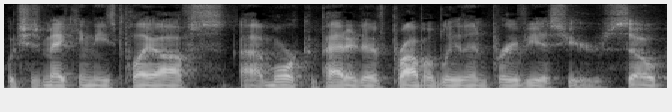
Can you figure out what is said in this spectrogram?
which is making these playoffs uh, more competitive probably than previous years. So.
